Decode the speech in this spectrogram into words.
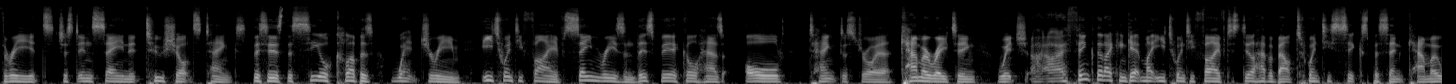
3. It's just insane. It two shots tanks. This is the Seal Clubber's Wet Dream. E25, same reason. This vehicle has old tank destroyer camo rating, which I think that I can get my E25 to still have about 26% camo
